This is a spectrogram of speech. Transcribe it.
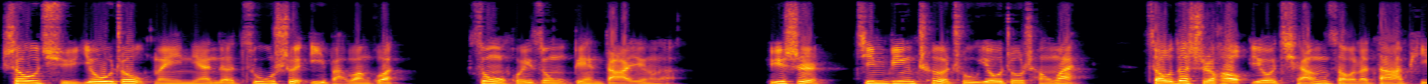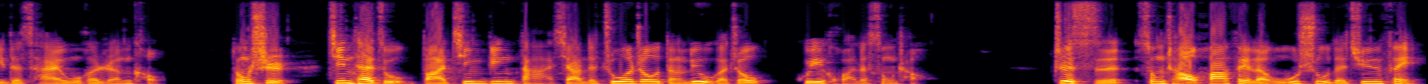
收取幽州每年的租税一百万贯，宋徽宗便答应了。于是金兵撤出幽州城外，走的时候又抢走了大批的财物和人口。同时，金太祖把金兵打下的涿州等六个州归还了宋朝。至此，宋朝花费了无数的军费，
